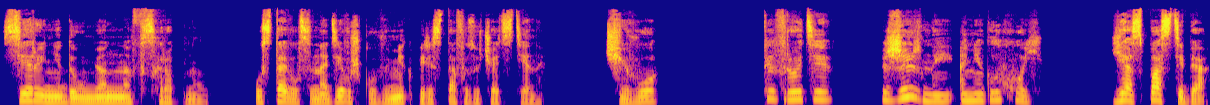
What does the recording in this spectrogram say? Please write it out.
Серый недоуменно всхрапнул. Уставился на девушку, вмиг перестав изучать стены. «Чего?» «Ты вроде жирный, а не глухой». «Я спас тебя!»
